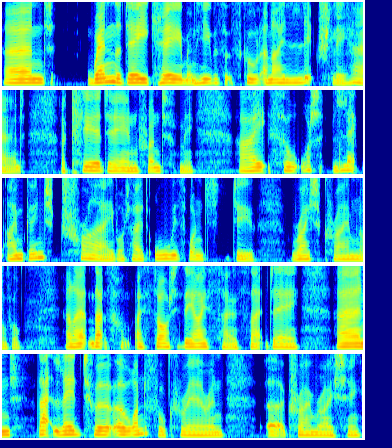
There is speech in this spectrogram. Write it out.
And when the day came and he was at school and I literally had a clear day in front of me, I thought, what let I'm going to try what I'd always wanted to do, write a crime novel. And I, that's I started the Ice House that day, and that led to a, a wonderful career in uh, crime writing.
